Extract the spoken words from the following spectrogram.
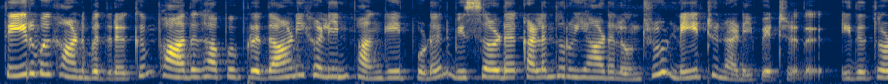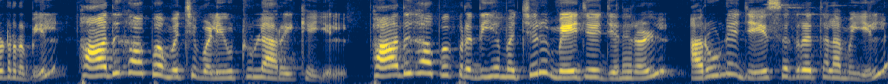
தீர்வு காண்பதற்கும் பாதுகாப்பு பிரதானிகளின் பங்கேற்புடன் விசேட கலந்துரையாடல் ஒன்று நேற்று நடைபெற்றது. இது தொடர்பில் பாதுகாப்பு அமைச்சர் வெளியிட்டுள்ள அறிக்கையில் பாதுகாப்பு பிரதியமைச்சர் மேஜர் ஜெனரல் அருண ஜெயசகர தலைமையில்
